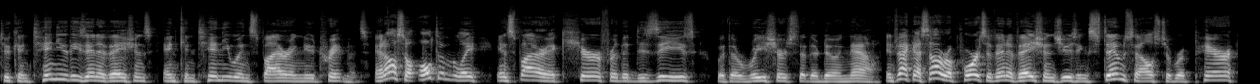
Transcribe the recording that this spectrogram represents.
to continue these innovations and continue inspiring new treatments, and also ultimately inspire a cure for the disease with the research that they're doing now. In fact, I saw reports of innovations using stem cells to repair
